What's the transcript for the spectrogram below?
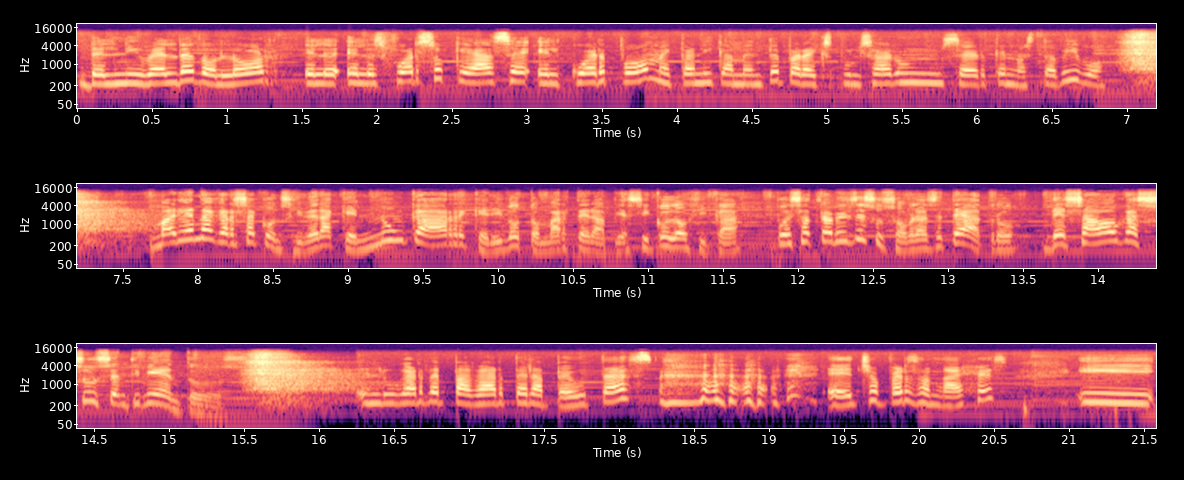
del nivel de dolor, el, el esfuerzo que hace el cuerpo mecánicamente para expulsar un ser que no está vivo. Mariana Garza considera que nunca ha requerido tomar terapia psicológica, pues a través de sus obras de teatro desahoga sus sentimientos. En lugar de pagar terapeutas, he hecho personajes y,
